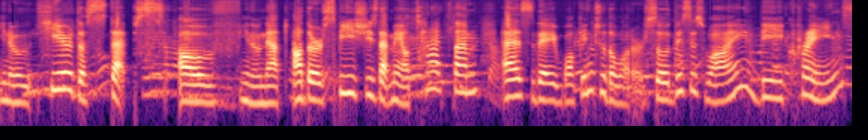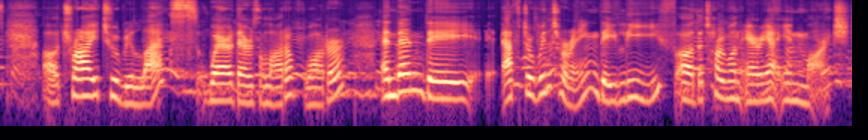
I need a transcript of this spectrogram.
you know hear the steps of you know nat- other species that may attack them as they walk into the water. So this is why the cranes uh, try to relax where there's a lot of water and then they after wintering they leave uh, the Taiwan area in March.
